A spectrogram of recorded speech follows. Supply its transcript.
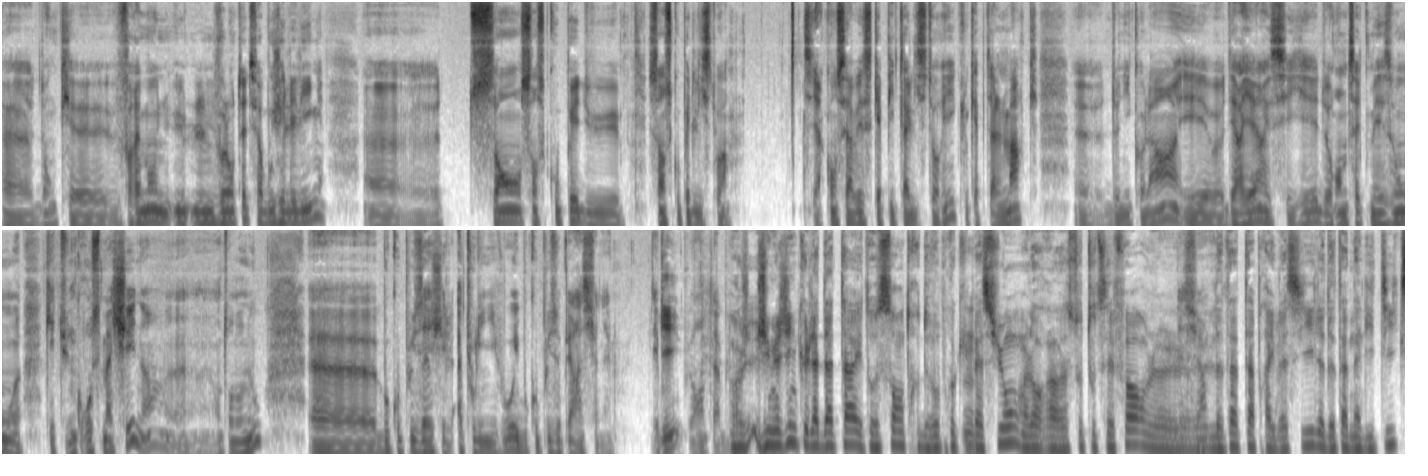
donc, vraiment une, volonté de faire bouger les lignes sans, sans, se couper du, sans se couper de l'histoire. C'est-à-dire conserver ce capital historique, le capital marque euh, de Nicolas, et euh, derrière essayer de rendre cette maison, euh, qui est une grosse machine, hein, entendons-nous, beaucoup plus agile à tous les niveaux et beaucoup plus opérationnelle. Et beaucoup plus rentable. J'imagine que la data est au centre de vos préoccupations, mm. alors sous toutes ses formes, la data privacy, la data analytics.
